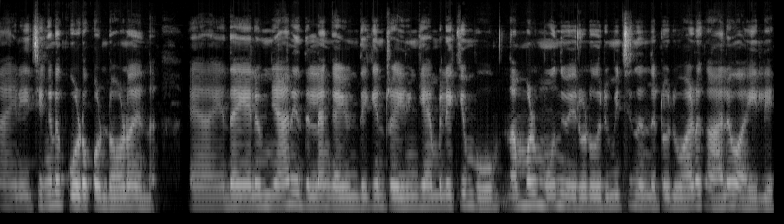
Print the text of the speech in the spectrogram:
നയനേച്ചിയും കൂടെ കൊണ്ടുപോകണമെന്ന്. ഏതായാലും ഞാൻ ഇതെല്ലാം കഴിയുമ്പോഴത്തേക്കും ട്രെയിനിങ് ക്യാമ്പിലേക്കും പോകും നമ്മൾ മൂന്ന് പേരോട് ഒരുമിച്ച് നിന്നിട്ട് ഒരുപാട് കാലമായില്ലേ?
